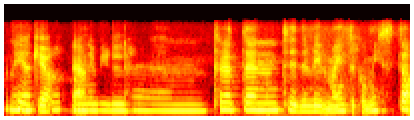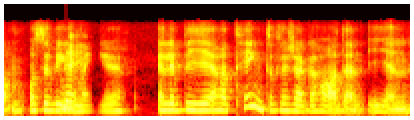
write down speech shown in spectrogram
men jag tänker jag. det. Om ni vill. Ehm, för att den tiden vill man inte gå miste om. Och så vill Nej. man ju, eller vi har tänkt att försöka ha den i en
